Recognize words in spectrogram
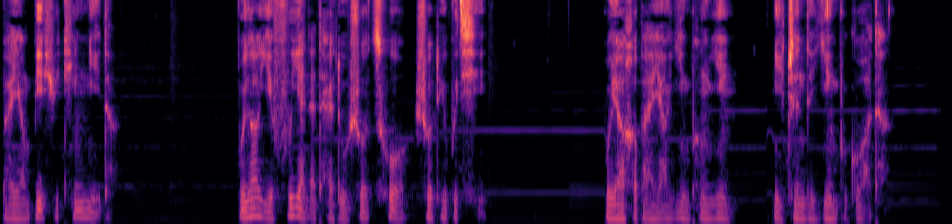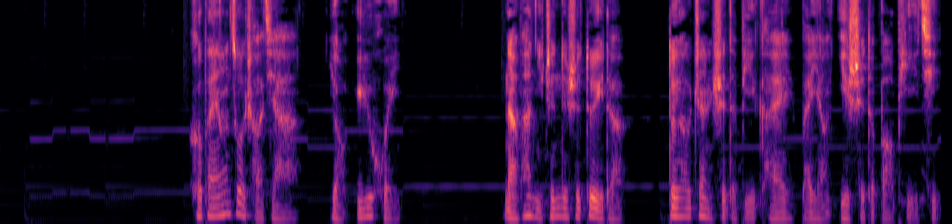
白羊必须听你的；不要以敷衍的态度说错、说对不起；不要和白羊硬碰硬。你真的硬不过他。和白羊座吵架要迂回，哪怕你真的是对的，都要暂时的避开白羊一时的暴脾气。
